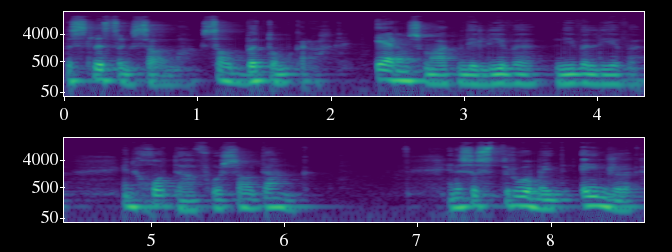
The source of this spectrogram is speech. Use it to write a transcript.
beslissings sal maak, sal bid om krag, erns maak met die lewe, nuwe lewe en God daarvoor sal dank. En dis 'n stroom uiteindelik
